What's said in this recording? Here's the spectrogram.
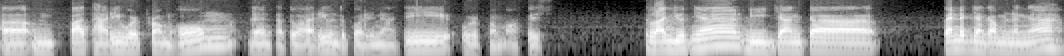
uh, empat hari work from home dan satu hari untuk koordinasi work from office. Selanjutnya di jangka pendek jangka menengah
